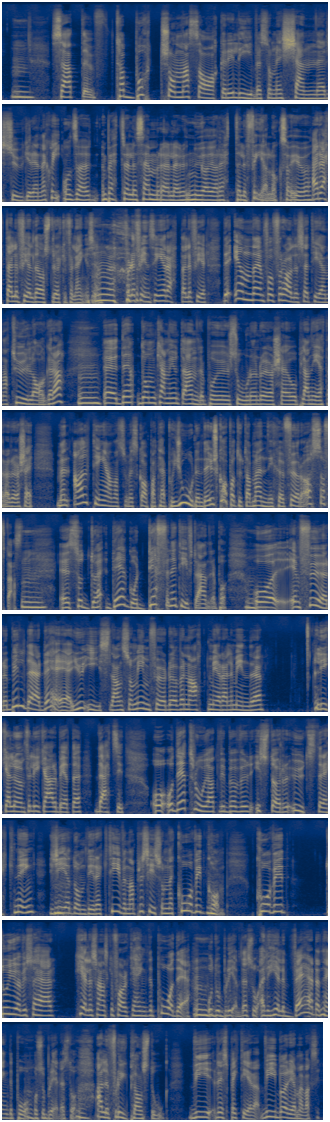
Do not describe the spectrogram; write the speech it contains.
Så att eh, ta bort sådana saker i livet som en känner suger energi. Och så här, bättre eller sämre, eller nu gör jag rätt eller fel också. Ju... Ja, Rätt eller fel, det har jag strukit för länge sedan. För det finns ingen rätt eller fel. Det enda en får förhålla sig till är naturlagarna. Eh, De, de kan vi ju inte ändra på hur solen rör sig och planeterna rör sig. Men allting annat som är skapat här på jorden, det är ju skapat av människor före oss oftast. Eh, Så det, det går definitivt att ändra på. Och en förebild där, det är ju Island som införde över natt mer eller mindre Lika lön för lika arbete, that's it. Och, och det tror jag att vi behöver i större utsträckning ge de direktiven, precis som när covid kom. Covid, då gör vi så här hela svenska folket hängde på det och då blev det så. Eller hela världen hängde på och så blev det så. Alla flygplan stod. Vi respekterar, vi börjar med vaccin.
